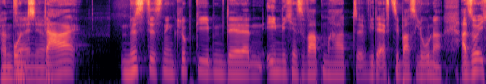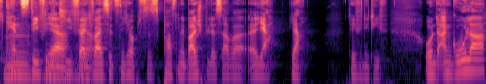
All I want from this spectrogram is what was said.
Kann Und sein, ja. da müsste es einen Club geben, der ein ähnliches Wappen hat wie der FC Barcelona. Also ich kenne es hm, definitiv. Ja, ja. Ich weiß jetzt nicht, ob es das passende Beispiel ist, aber äh, ja, ja, definitiv. Und Angola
